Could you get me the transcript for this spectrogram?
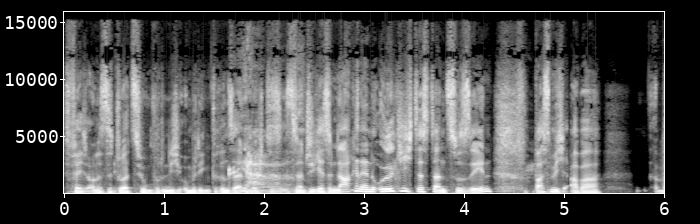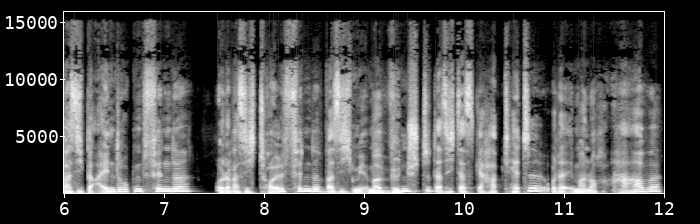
ist vielleicht auch eine Situation, wo du nicht unbedingt drin sein Ja. möchtest. Es ist natürlich jetzt im Nachhinein ulkig, das dann zu sehen. Was mich aber, was ich beeindruckend finde, oder was ich toll finde, was ich mir immer wünschte, dass ich das gehabt hätte oder immer noch habe,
